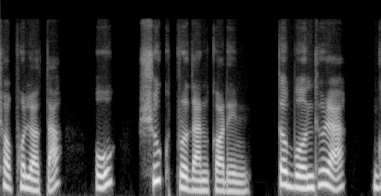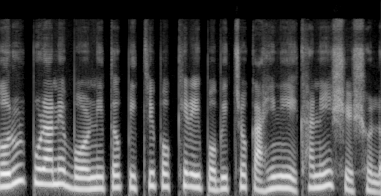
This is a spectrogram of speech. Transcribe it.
সফলতা ও সুখ প্রদান করেন। তো বন্ধুরা, গরুর পুরাণে বর্ণিত পিতৃপক্ষের এই পবিত্র কাহিনী এখানেই শেষ হল।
